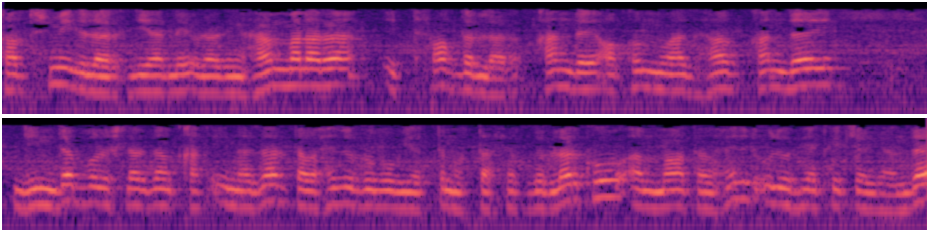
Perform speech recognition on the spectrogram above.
tortishmaydilar deyarli ularning hammalari ittifoqdirlar. Qanday oqim mazhab qanday dinda bo'lishlaridan qat'iy nazar tavhid rububiyatda muttafiqdirlarku ammo tavhid ulug'iyatga kelganda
